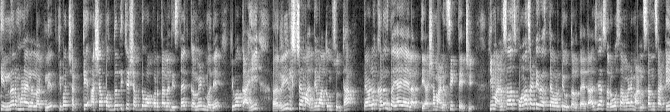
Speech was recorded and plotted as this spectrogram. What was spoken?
किन्नर म्हणायला लागलेत किंवा छक्के अशा पद्धतीचे शब्द वापरताना दिसत आहेत कमेंटमध्ये किंवा काही रील्सच्या माध्यमातून सुद्धा त्यावेळेला खरंच दया यायला लागते अशा मानसिकतेची. ही माणसं आज कोणासाठी रस्त्यावरती उतरत आहेत आज या सर्वसामान्य माणसांसाठी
